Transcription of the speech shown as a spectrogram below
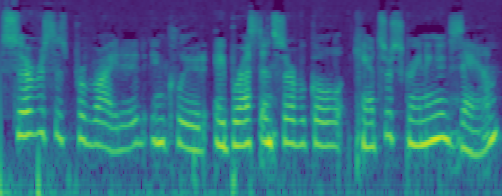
Services provided include a breast and cervical cancer screening exam.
